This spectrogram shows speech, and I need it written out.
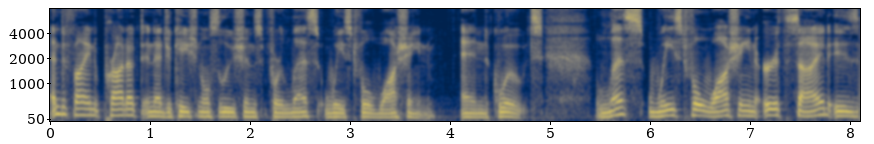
and to find product and educational solutions for less wasteful washing. End quote. Less wasteful washing Earthside is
